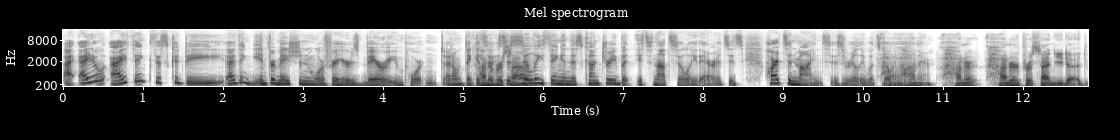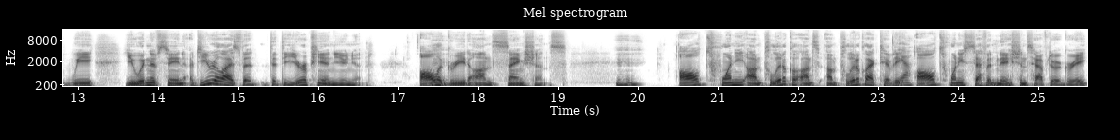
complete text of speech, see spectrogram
I, I, don't. I think this could be. I think information warfare here is very important. I don't think it's a, it's a, silly thing in this country, but it's not silly there. It's it's hearts and minds is really what's going on there. Hundred percent. You we you wouldn't have seen. Do you realize that that the European Union all mm. agreed on sanctions? Mm-hmm all 20 on political on, on political activity yeah. all 27 nations have to agree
